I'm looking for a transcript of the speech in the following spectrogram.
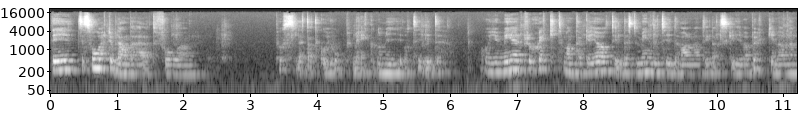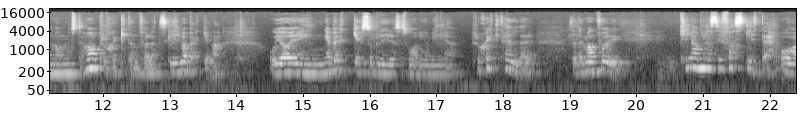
Det är lite svårt ibland det här att få pusslet att gå ihop med ekonomi och tid. Och ju mer projekt man tackar ja till desto mindre tid har man till att skriva böckerna men man måste ha projekten för att skriva böckerna. Och gör jag inga böcker så blir det så småningom inga projekt heller. Så man får klamra sig fast lite. Och,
